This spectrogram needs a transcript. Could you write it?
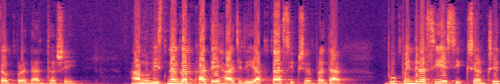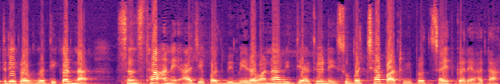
તક પ્રદાન થશે. આમ વિસનગર ખાતે હાજરી આપતા શિક્ષણ પ્રધાન ભૂપેન્દ્રસિંહે શિક્ષણ ક્ષેત્રે પ્રગતિ કરનાર સંસ્થા અને આજે પદવી મેળવવાના વિદ્યાર્થીઓને શુભેચ્છા પાઠવી પ્રોત્સાહિત કર્યા હતા.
